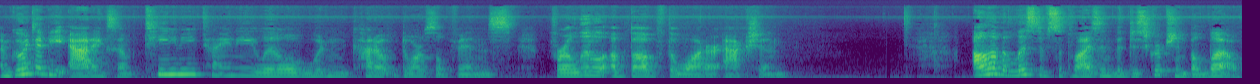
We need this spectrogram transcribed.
I'm going to be adding some teeny tiny little wooden cutout dorsal fins for a little above the water action. I'll have a list of supplies in the description below.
